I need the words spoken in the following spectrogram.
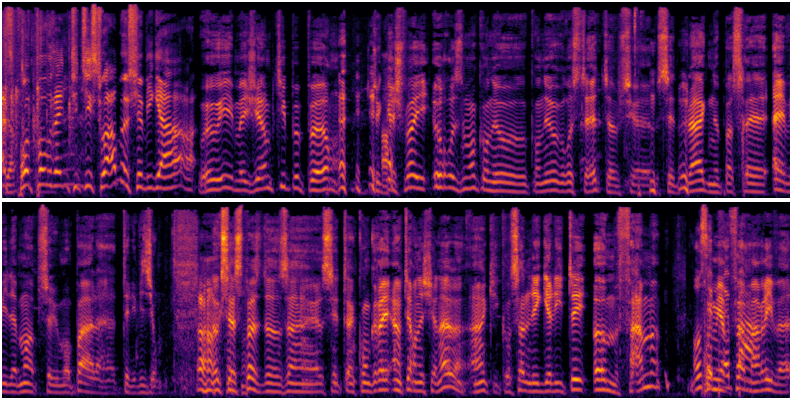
à ce propos, vous avez une petite histoire, monsieur Bigard Oui, oui, mais j'ai un petit peu peur. Je te cache pas, et heureusement qu'on est, au- qu'on est aux grosses têtes, parce que cette blague ne passerait évidemment absolument pas à la télévision. Donc ça se passe dans un, c'est un congrès international hein, qui concerne l'égalité homme-femme. On se Première prépare. femme arrive à,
